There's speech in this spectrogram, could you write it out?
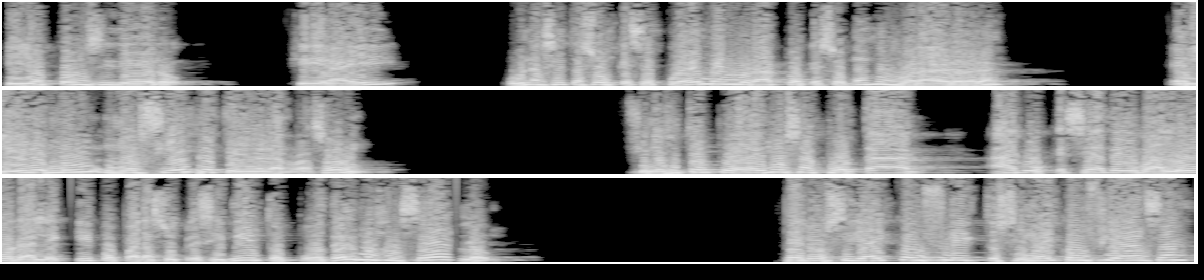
y yo considero que hay una situación que se puede mejorar porque somos mejorables, ¿verdad? El líder no, siempre tiene la razón. Si nosotros podemos aportar algo que sea de valor al equipo para su crecimiento, podemos hacerlo. Pero si hay conflicto, si no hay confianza,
